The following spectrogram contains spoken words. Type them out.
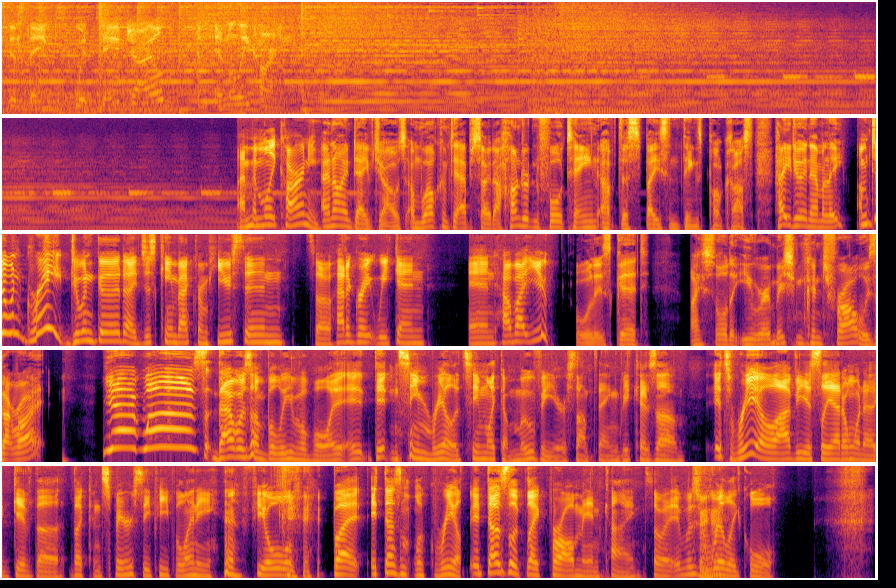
To Space Things with Dave Giles and Emily Carney. I'm Emily Carney. And I'm Dave Giles, and welcome to episode 114 of the Space and Things Podcast. How you doing, Emily? I'm doing great, doing good. I just came back from Houston, so had a great weekend. And how about you? All is good. I saw that you were in mission control. Is that right? Yeah, it was. That was unbelievable. It, it didn't seem real. It seemed like a movie or something because um, it's real. Obviously, I don't want to give the the conspiracy people any fuel, but it doesn't look real. It does look like for all mankind. So it was really cool.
